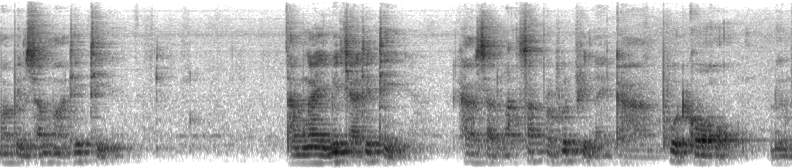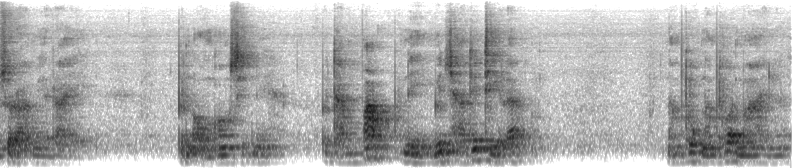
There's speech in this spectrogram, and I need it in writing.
มาเป็นสัมมาทิฏฐิทำไงมิจฉาทิฏฐิฆ่าสัตว์ลักทรัพย์ประพฤติผิดในกามพูดโกหกดื่มสุรามีไรเป็นองค์ของสิทธิ์เนี่ยไปทำปั๊บนี่มิจฉาทิฏฐิแล้วนำทุกข์นำโทษมาให้แล้ว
